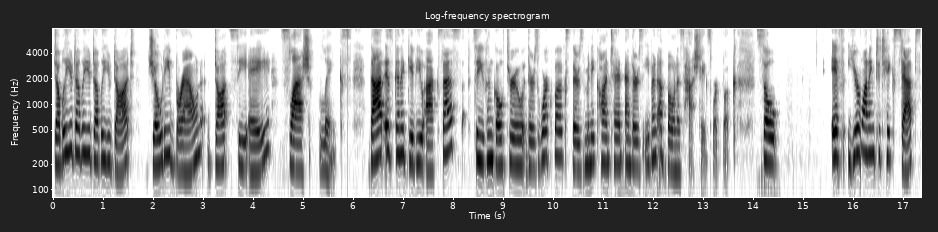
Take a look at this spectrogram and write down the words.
www.jodybrown.ca slash links. That is going to give you access so you can go through, there's workbooks, there's mini content, and there's even a bonus hashtags workbook. So if you're wanting to take steps,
